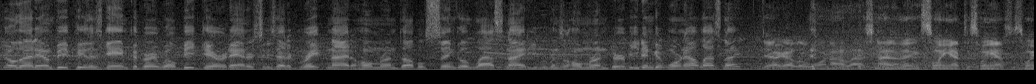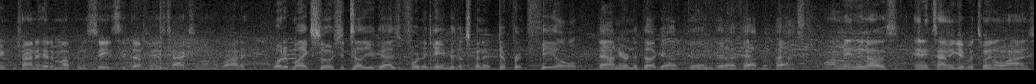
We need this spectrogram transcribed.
You know, that MVP of this game could very well be Garret Anderson. He's had a great night, a home run, double, single. Last night, he wins a home run derby. You didn't get worn out last night? Yeah, I got a little worn out last night. I mean, swing after swing after swing, trying to hit him up in the seats. It definitely is taxing on the body. What did Mike Scioscia tell you guys before the game? Because it's been a different feel down here in the dugout than, than I've had in the past. Well, I mean, you know, anytime you get between the lines,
